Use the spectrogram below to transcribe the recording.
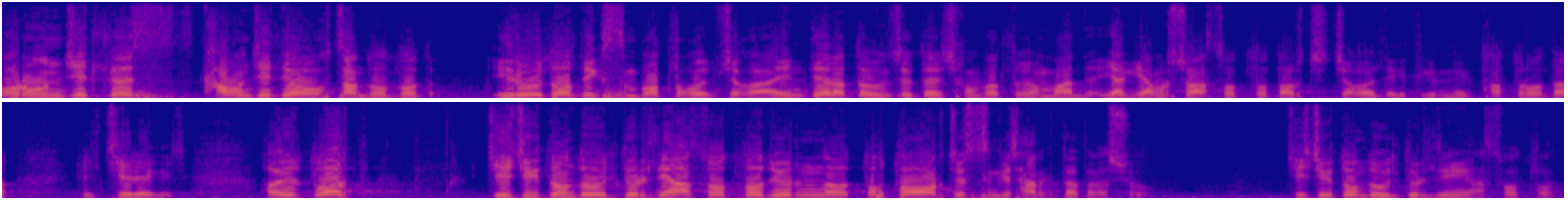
3 жилээс 5 жилийн хугацаанд бол эрүүл болъё гэсэн бодлого явж байгаа. Энэ дээр одоо хүнсэд аж ахуйн бодлогын маань яг ямар шиг асуудлууд орж иж байгаа вэ гэдгийг нэг тодруулаад хэлчихээрэй гэж. Хоёрдугаарт жижиг дунд үйлдвэрлэлийн асуудлууд ер нь дутуу орж ирсэн гэж харагдаад байгаа шүү. Жижиг дунд үйлдвэрлэлийн асуудлууд.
